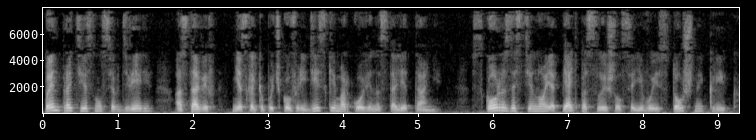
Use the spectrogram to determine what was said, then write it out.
Пен протиснулся в двери, оставив несколько пучков редиски и моркови на столе Тани. Скоро за стеной опять послышался его истошный крик.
